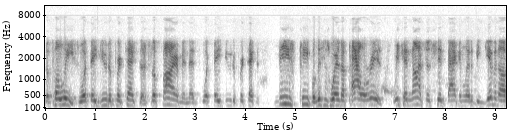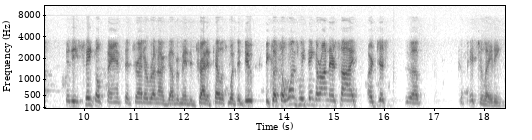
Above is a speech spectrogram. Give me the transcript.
the police, what they do to protect us, the firemen, that what they do to protect us. These people, this is where the power is. We cannot just sit back and let it be given up to these sycophants that try to run our government and try to tell us what to do because the ones we think are on their side are just uh, capitulating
